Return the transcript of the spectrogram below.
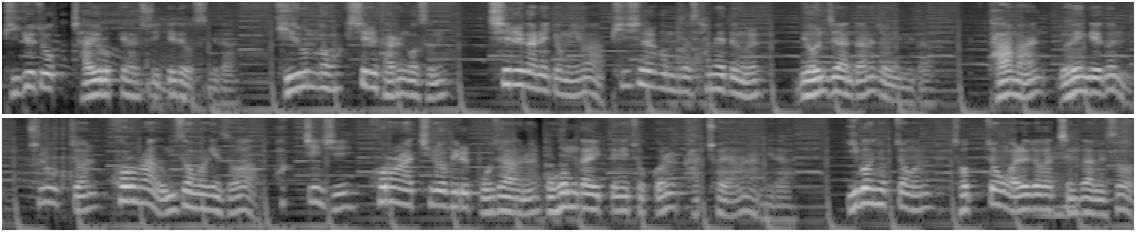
비교적 자유롭게 할 수 있게 되었습니다. 기존과 확실히 다른 것은 7일간의 격리와 PCR 검사 3회 등을 면제한다는 점입니다. 다만 여행객은 출국 전 코로나 음성 확인서와 확진 시 코로나 치료비를 보장하는 보험 가입 등의 조건을 갖춰야만 합니다. 이번 협정은 접종 완료자가 증가하면서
